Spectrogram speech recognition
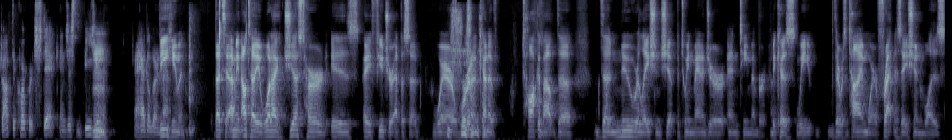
Drop the corporate shtick and just be hmm. human. Mm. I had to learn. Be that. human. That's it. I mean, I'll tell you what I just heard is a future episode where we're going to kind of talk about the the new relationship between manager and team member because we there was a time where fraternization was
